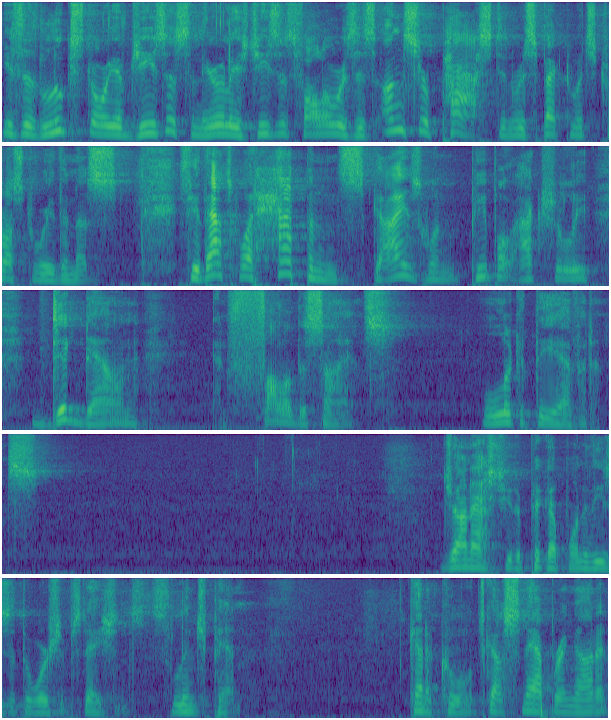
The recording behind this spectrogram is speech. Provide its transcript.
He says Luke's story of Jesus and the earliest Jesus followers is unsurpassed in respect to its trustworthiness. See, that's what happens, guys, when people actually dig down and follow the science. Look at the evidence. John asked you to pick up one of these at the worship stations. It's linchpin. Kind of cool. It's got a snap ring on it.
